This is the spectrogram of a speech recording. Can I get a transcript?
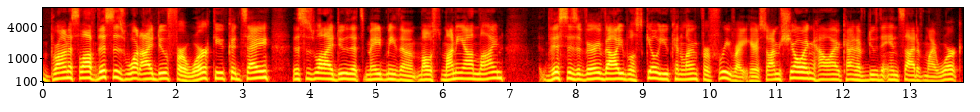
Bronislav, this is what I do for work, you could say. This is what I do that's made me the most money online. this is a very valuable skill you can learn for free right here. So I'm showing how I kind of do the inside of my work.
